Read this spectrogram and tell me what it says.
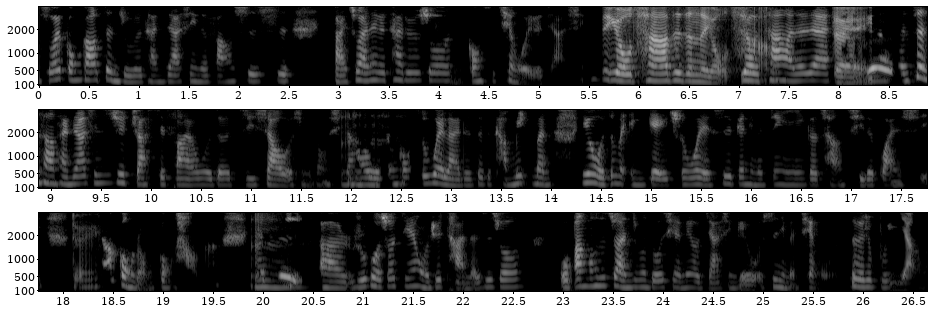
所谓功高震主的谈加薪的方式是摆出来那个态度，就是说公司欠我一个加薪，有差，这真的有差，有差嘛，对不对？对，因为我们正常谈加薪是去 justify 我的绩效，我什么东西，然后我跟公司未来的这个 commitment，因为我这么 engaged，我也是跟你们经营一个长期的关系，对，然后共荣共好嘛。可是，嗯、呃，如果说今天我去谈的是说，我帮公司赚这么多钱，没有加薪给我，是你们欠我，这个就不一样了。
